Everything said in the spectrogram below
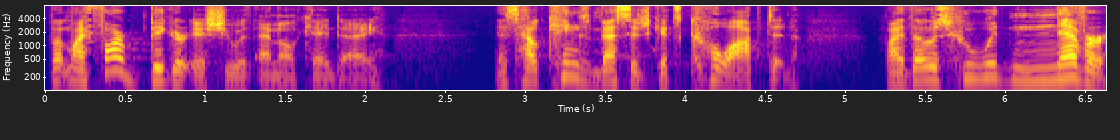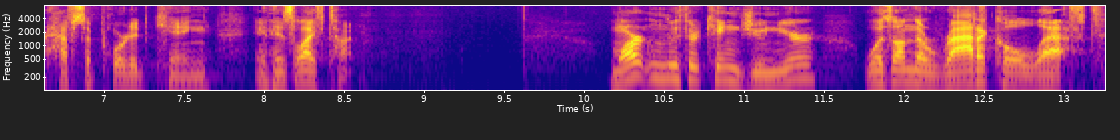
But my far bigger issue with MLK Day is how King's message gets co opted by those who would never have supported King in his lifetime. Martin Luther King Jr. was on the radical left.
